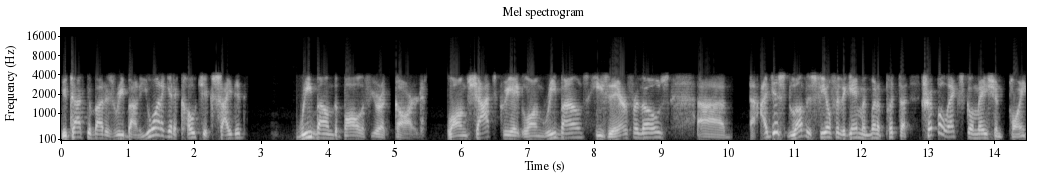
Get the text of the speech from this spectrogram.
You talked about his rebounding. You want to get a coach excited? Rebound the ball if you're a guard. Long shots create long rebounds. He's there for those. Uh, I just love his feel for the game. I'm going to put the triple exclamation point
